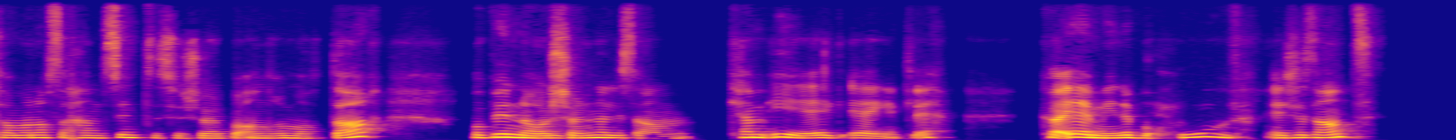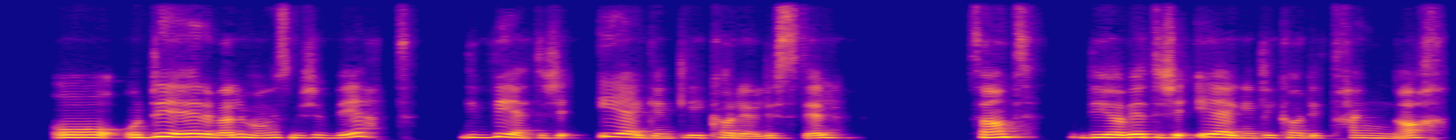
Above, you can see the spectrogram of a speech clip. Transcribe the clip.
tar man også hensyn til seg sjøl på andre måter, og begynner å skjønne liksom Hvem er jeg egentlig? Hva er mine behov? Ikke sant? Og, og, det er det veldig mange som ikke vet. De vet ikke egentlig hva de har lyst til. Sant? De vet ikke egentlig hva de trenger.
